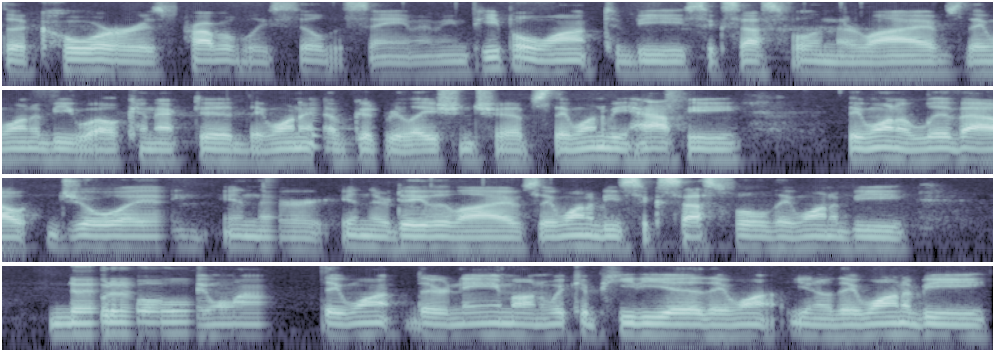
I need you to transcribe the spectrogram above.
the core is probably still the same. I mean, people want to be successful in their lives. They want to be well connected. They want to have good relationships. They want to be happy. They want to live out joy in their in their daily lives. They want to be successful. They want to be notable. They want they want their name on Wikipedia. They want you know they want to be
